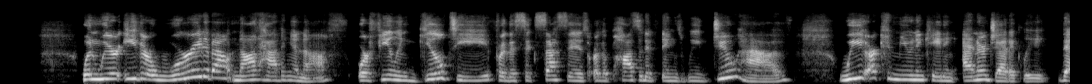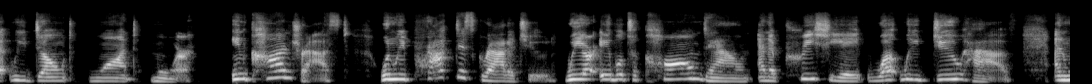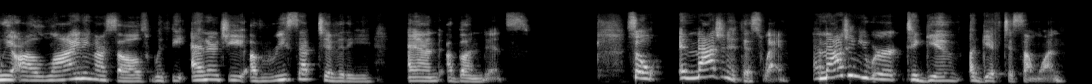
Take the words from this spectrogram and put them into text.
When we're either worried about not having enough or feeling guilty for the successes or the positive things we do have, we are communicating energetically that we don't want more. In contrast, when we practice gratitude, we are able to calm down and appreciate what we do have. And we are aligning ourselves with the energy of receptivity and abundance. So imagine it this way Imagine you were to give a gift to someone.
